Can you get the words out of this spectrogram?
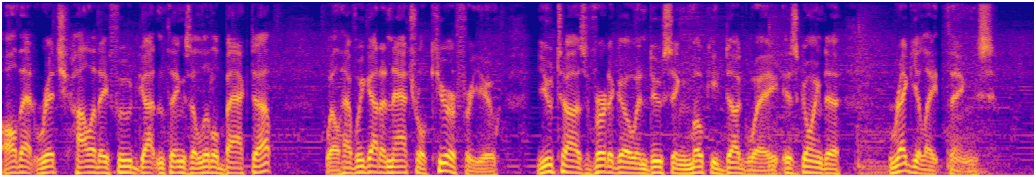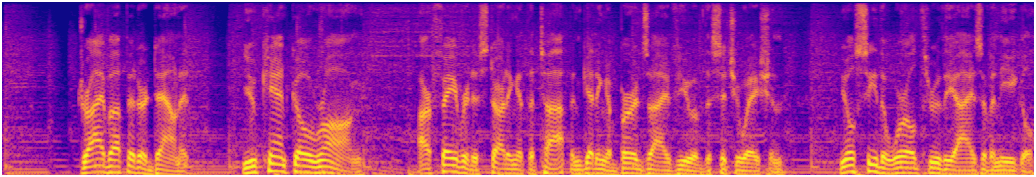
All that rich holiday food gotten things a little backed up? Well, have we got a natural cure for you? Utah's vertigo-inducing Moki Dugway is going to regulate things. Drive up it or down it. You can't go wrong. Our favorite is starting at the top and getting a bird's eye view of the situation. You'll see the world through the eyes of an eagle.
